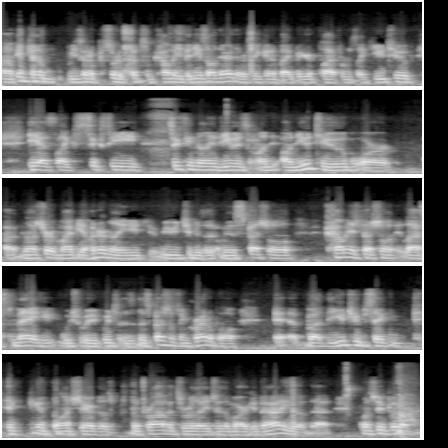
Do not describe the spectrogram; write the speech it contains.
uh, income. He's going to sort of put some comedy videos on there that were taken by bigger platforms like YouTube. He has like 60, 60 million views on on YouTube, or I'm not sure it might be 100 million. YouTube, is I mean, a special comedy special last May, which we, which is the special is incredible, eh, but the YouTube's taking taking up the lion's share of those the profits related to the market value of that. Once we put up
